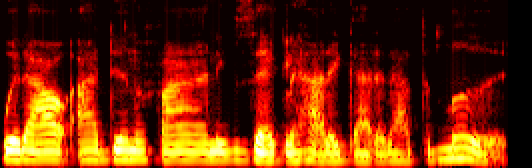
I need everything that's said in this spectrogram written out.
Without identifying exactly how they got it out the mud.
